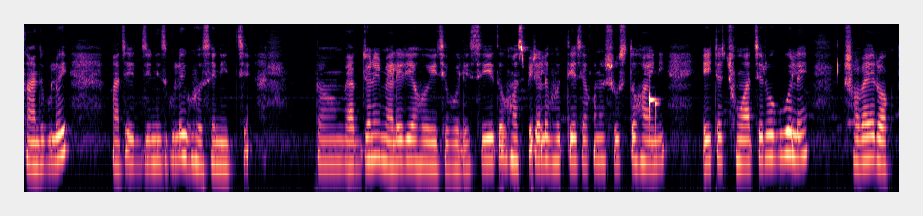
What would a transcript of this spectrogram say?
কাঁচগুলোই কাঁচের জিনিসগুলোই ঘষে নিচ্ছে। তো একজনের ম্যালেরিয়া হয়েছে বলে। সে তো হসপিটালে ভর্তি আছে, এখনও সুস্থ হয়নি। এইটা ছোঁয়াচে রোগ বলে সবাই রক্ত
